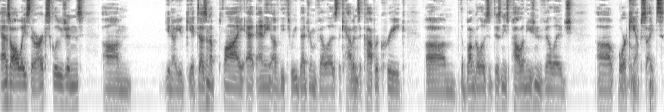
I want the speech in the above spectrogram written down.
As always, there are exclusions. Um, you know, you, it doesn't apply at any of the three bedroom villas, the cabins at Copper Creek, um, the bungalows at Disney's Polynesian Village, uh, or campsites.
